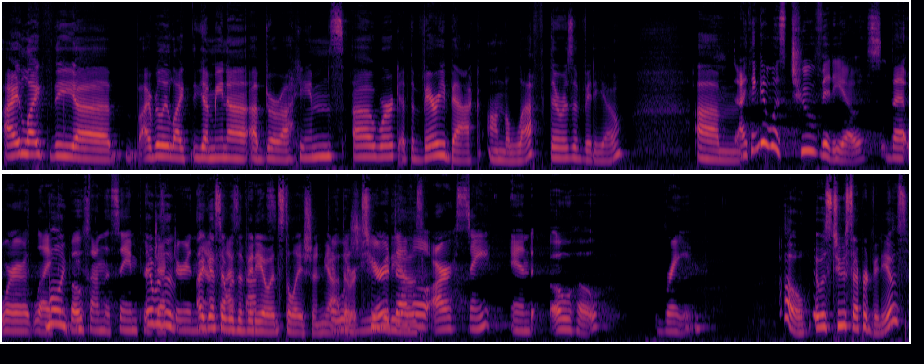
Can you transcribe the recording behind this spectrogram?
I liked the uh I really liked Yamina Abdurrahim's uh work at the very back on the left. There was a video. I think it was two videos that were like Well, both on the same projector. a, in I guess it was a video box. installation. Yeah, It there were two Your videos. Devil, Our Saint, and Oho, Rain. Oh, it was two separate videos.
